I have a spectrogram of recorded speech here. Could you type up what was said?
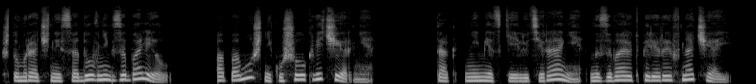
что мрачный садовник заболел, а помощник ушел к вечерне. Так немецкие лютеране называют перерыв на чай.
